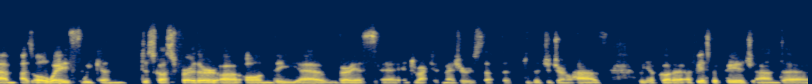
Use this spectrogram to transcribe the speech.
Um, as always, we can discuss further uh, on the uh, various uh, interactive measures that the, the journal has. We have got a, a Facebook page and uh,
